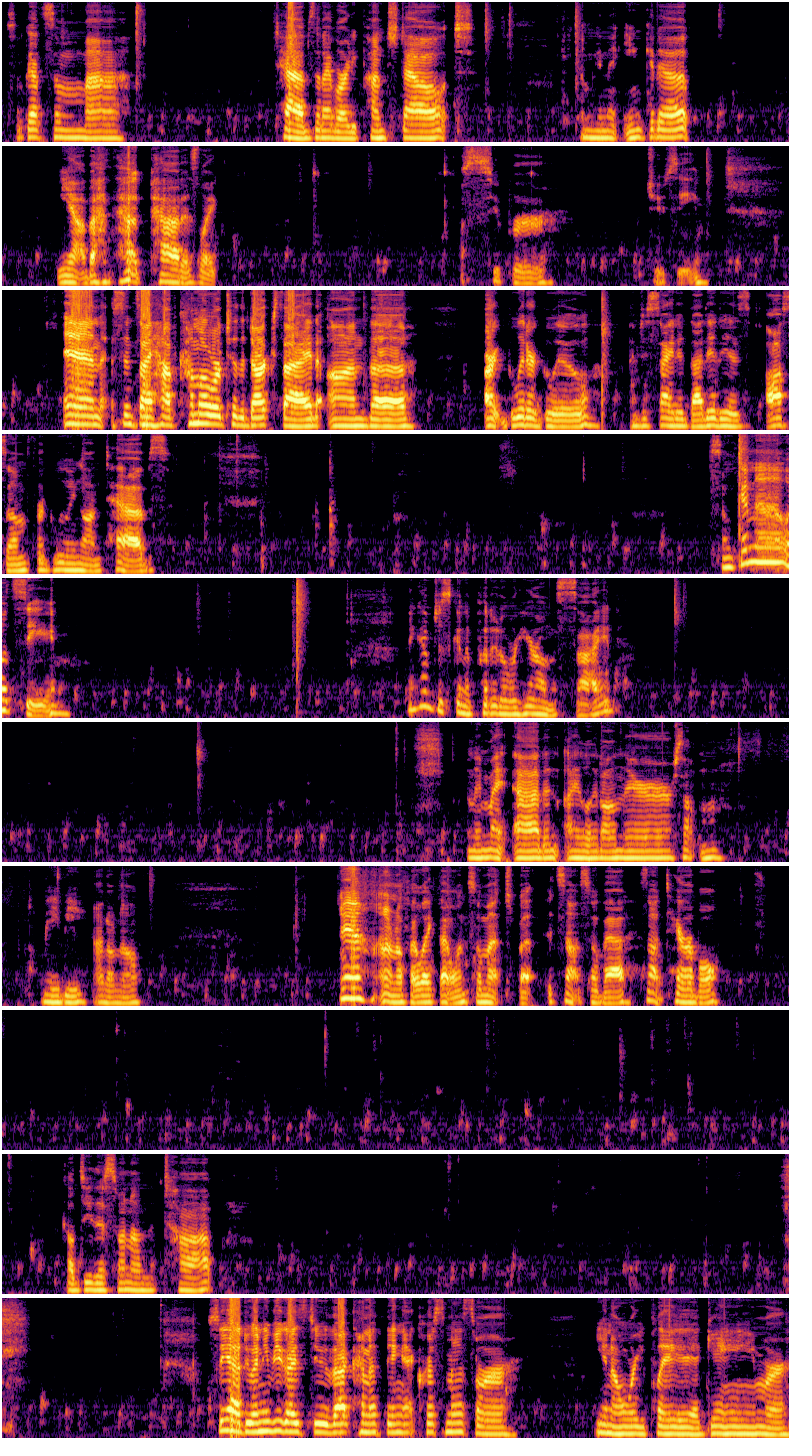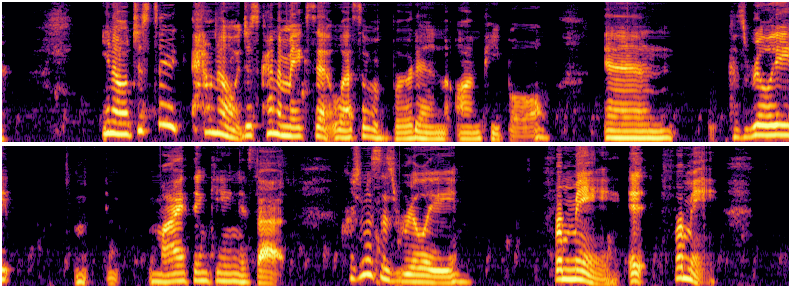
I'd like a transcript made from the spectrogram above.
So I've got some uh, tabs that I've already punched out. I'm going to ink it up. Yeah, that, that pad is like super juicy. And since I have come over to the dark side on the art glitter glue, I've decided that it is awesome for gluing on tabs. So I'm gonna, let's see. I think I'm just gonna put it over here on the side. And I might add an eyelet on there or something. Maybe. I don't know. Yeah, I don't know if I like that one so much, but it's not so bad. It's not terrible. I'll do this one on the top. So yeah, do any of you guys do that kind of thing at Christmas or, you know, where you play a game or, you know, just to, I don't know, it just kind of makes it less of a burden on people. And because really, my thinking is that Christmas is really, for me, it, for me,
